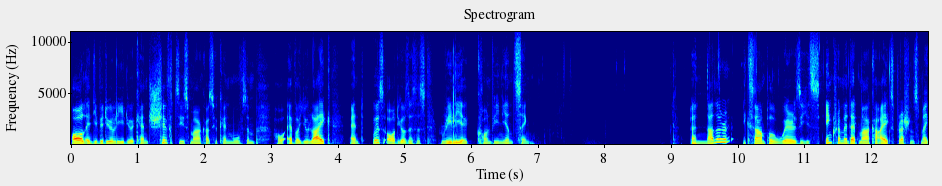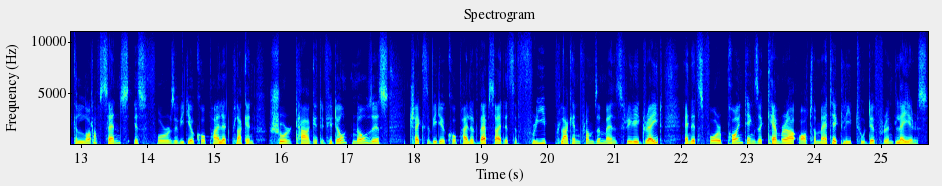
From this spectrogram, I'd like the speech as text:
all individually you can shift these markers, you can move them however you like. And with audio, this is really a convenient thing. Another example where these incremented marker iExpressions make a lot of sense is for the Video Copilot plugin Sure Target. If you don't know this, check the Video Copilot website. It's a free plugin from them and it's really great. And it's for pointing the camera automatically to different layers.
